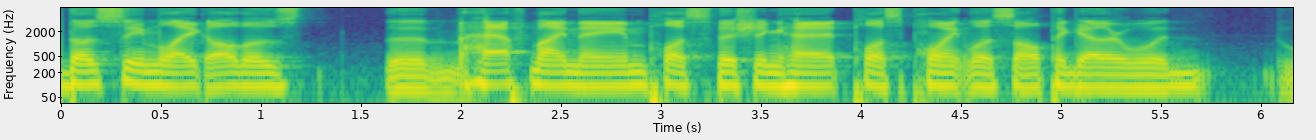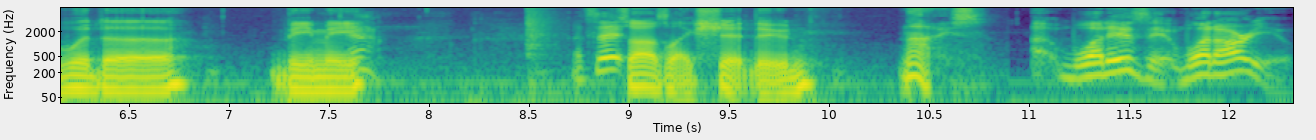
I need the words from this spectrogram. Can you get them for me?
does seem like all those the half my name plus fishing hat plus pointless all together would would uh be me." Yeah. That's it. So I was like, "Shit, dude, nice." Uh, what is it? What are you?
